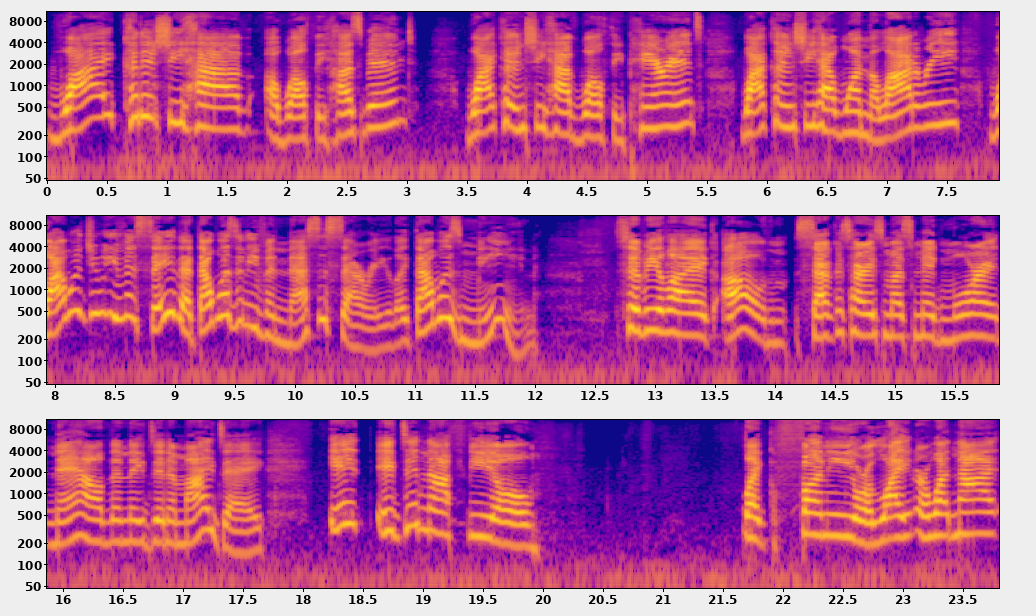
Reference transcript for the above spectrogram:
Why couldn't she have a wealthy husband? Why couldn't she have wealthy parents? Why couldn't she have won the lottery? Why would you even say that? That wasn't even necessary. Like, that was mean to be like, oh, secretaries must make more now than they did in my day. It it did not feel like funny or light or whatnot.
